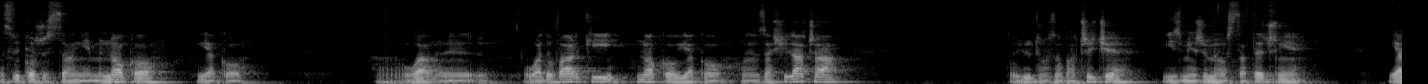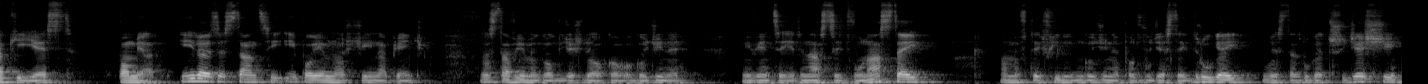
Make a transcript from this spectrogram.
z wykorzystaniem Noko jako e, y, ładowarki, Noko jako e, zasilacza. To jutro zobaczycie i zmierzymy ostatecznie jaki jest pomiar i rezystancji i pojemności i napięcia. Zostawimy go gdzieś do około godziny mniej więcej 11-12. Mamy w tej chwili godzinę po 22, 22.30.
